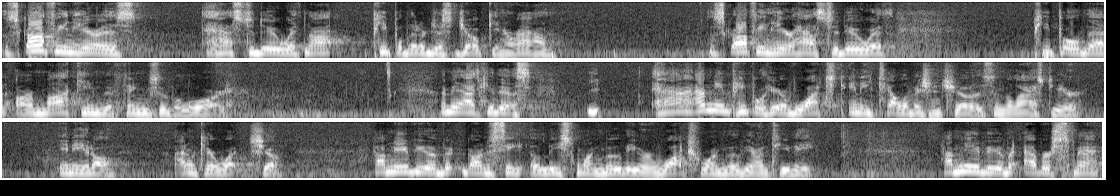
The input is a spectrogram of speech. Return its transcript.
The scoffing here is, has to do with not people that are just joking around the scoffing here has to do with people that are mocking the things of the Lord. Let me ask you this. How many people here have watched any television shows in the last year? Any at all? I don't care what show. How many of you have gone to see at least one movie or watch one movie on TV? How many of you have ever spent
